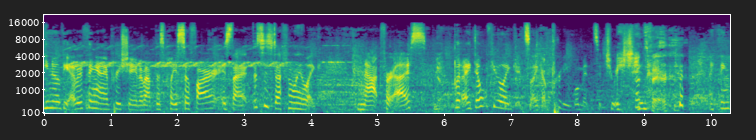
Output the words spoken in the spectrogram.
You know, the other thing I appreciate about this place so far is that this is definitely like not for us. No. But I don't feel like it's like a pretty woman situation. That's fair. I think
